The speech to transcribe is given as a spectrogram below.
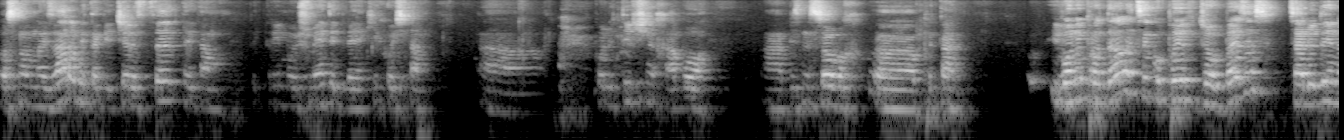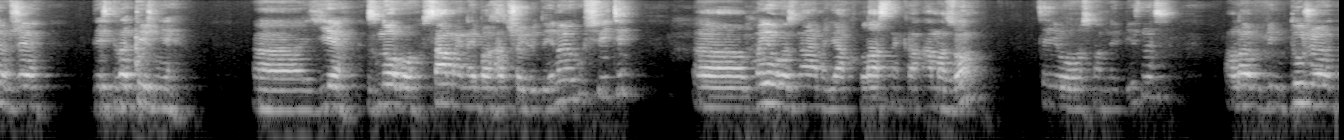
основний заробіток, і через це ти там підтримуєш медіа для якихось там а, політичних або а, бізнесових а, питань. І вони продали це, купив Джо Безос. Ця людина вже десь два тижні а, є знову самою найбагатшою людиною у світі. А, ми його знаємо як власника Amazon. Це його основний бізнес. Але він дуже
